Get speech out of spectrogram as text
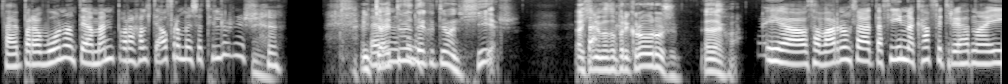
það er bara vonandi að menn bara haldi áfram með þessar tilrunir Mm. En gætu við þetta einhvern tíðan hér? Ekki nema þá bara í gróðurúsum eða eitthvað? Já, það var náttúrulega þetta fína kaffitrið hérna í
